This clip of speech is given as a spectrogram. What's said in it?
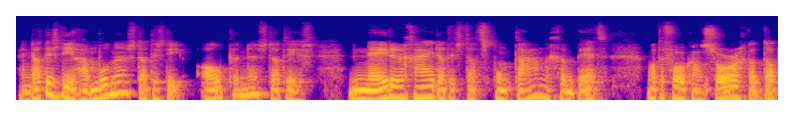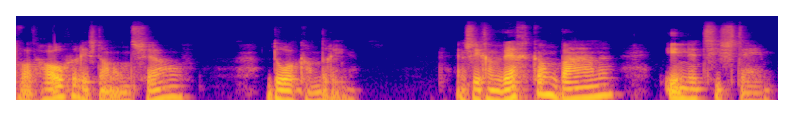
En dat is die humbleness, dat is die openness, dat is nederigheid, dat is dat spontane gebed, wat ervoor kan zorgen dat dat wat hoger is dan onszelf, door kan dringen. En zich een weg kan banen in het systeem.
